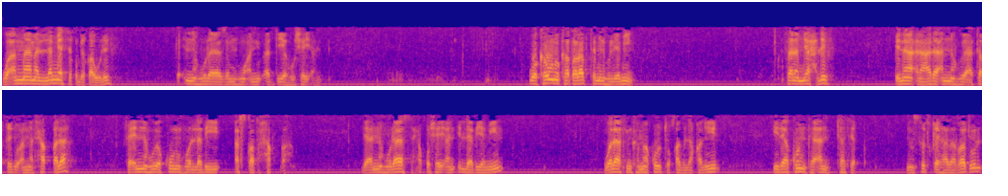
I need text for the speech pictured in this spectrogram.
وأما من لم يثق بقوله فإنه لا يلزمه أن يؤديه شيئا. وكونك طلبت منه اليمين فلم يحلف بناء على أنه يعتقد أن الحق له فإنه يكون هو الذي أسقط حقه لأنه لا يستحق شيئا إلا بيمين. ولكن كما قلت قبل قليل إذا كنت أنت تثق من صدق هذا الرجل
